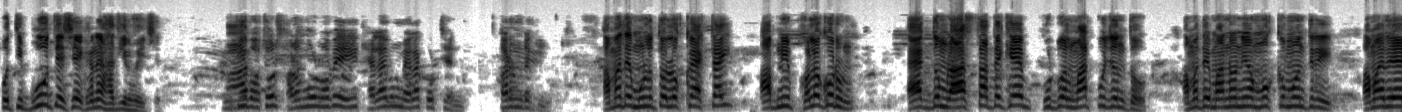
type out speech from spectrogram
প্রতি বুথ এসে এখানে হাজির হয়েছে। প্রতি বছর সাড়ম্বরভাবে এই খেলা এবং মেলা করছেন কারণটা কি? আমাদের মূলত লক্ষ্য একটাই আপনি ফলো করুন একদম রাস্তা থেকে ফুটবল মাঠ পর্যন্ত। আমাদের মাননীয় মুখ্যমন্ত্রী, আমাদের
